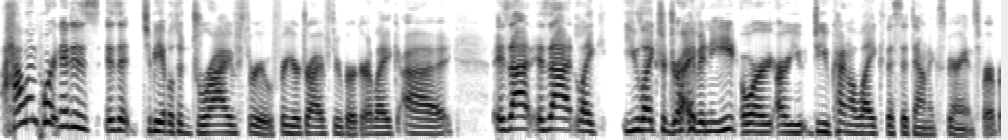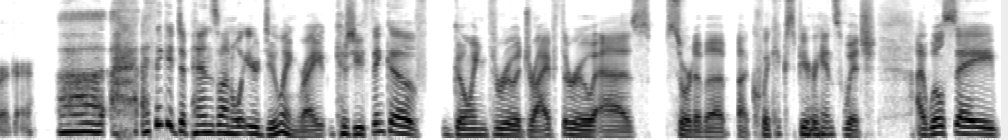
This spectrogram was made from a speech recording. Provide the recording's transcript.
How important it is is it to be able to drive through for your drive through burger? Like, uh, is that is that like you like to drive and eat, or are you do you kind of like the sit down experience for a burger? Uh, I think it depends on what you're doing, right? Because you think of going through a drive through as sort of a, a quick experience, which I will say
